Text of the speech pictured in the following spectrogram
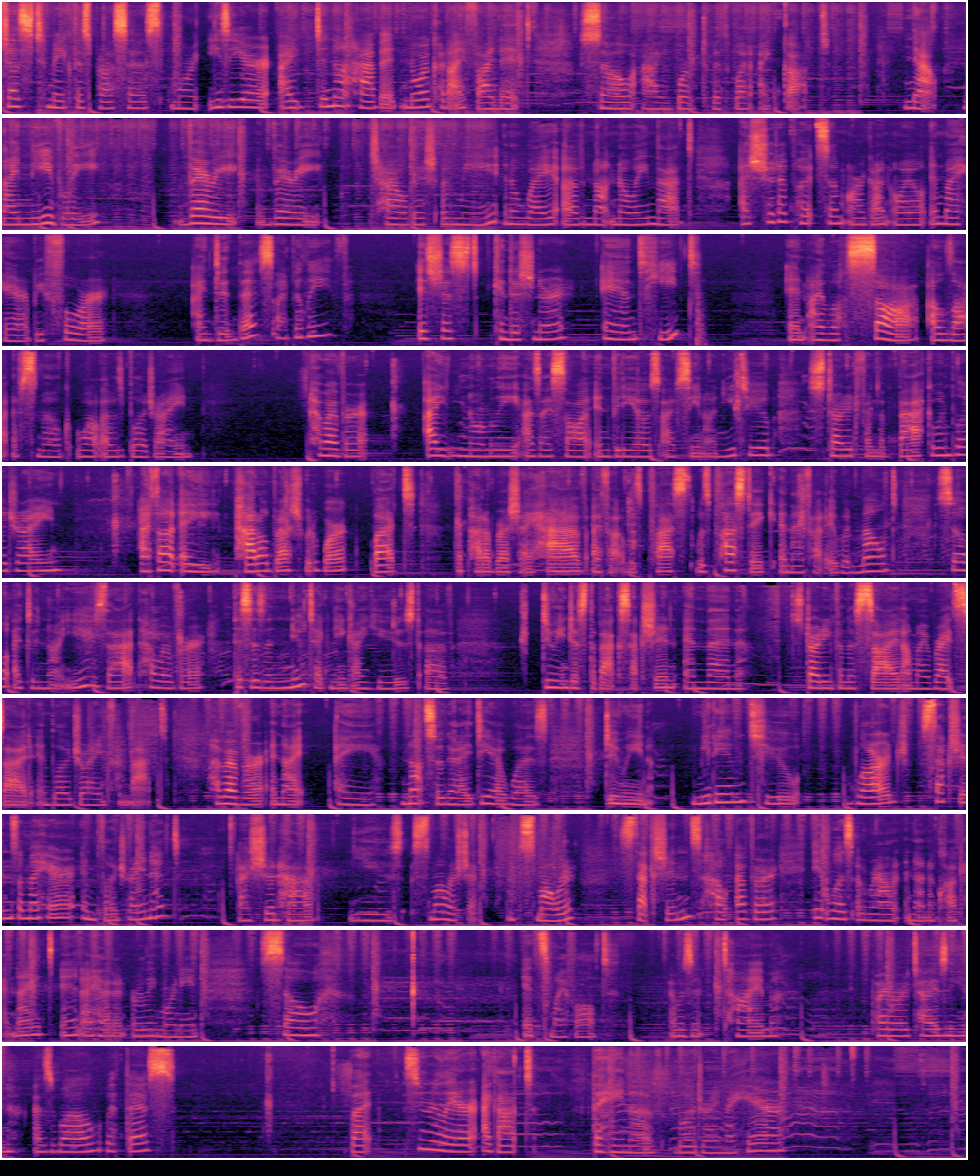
just to make this process more easier. I did not have it, nor could I find it, so I worked with what I got. Now, naively, very, very childish of me in a way of not knowing that I should have put some argan oil in my hair before I did this, I believe. It's just conditioner and heat and I saw a lot of smoke while I was blow drying. However, I normally, as I saw in videos I've seen on YouTube, started from the back when blow drying. I thought a paddle brush would work, but the paddle brush I have, I thought was plas- was plastic and I thought it would melt, so I did not use that. However, this is a new technique I used of doing just the back section and then starting from the side on my right side and blow drying from that. However, a, night, a not so good idea was doing medium to large sections of my hair and blow drying it. I should have used smaller smaller sections. However, it was around 9 o'clock at night and I had an early morning, so it's my fault. I wasn't time prioritizing as well with this. But sooner or later, I got the hang of blow drying my hair.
